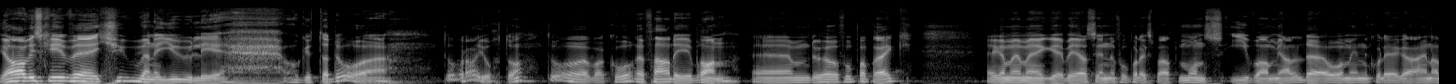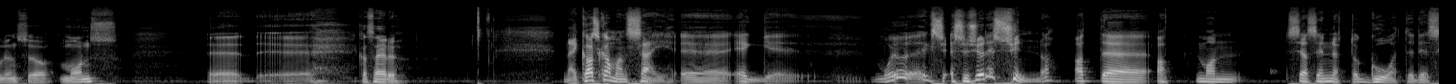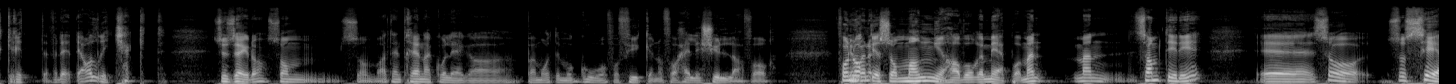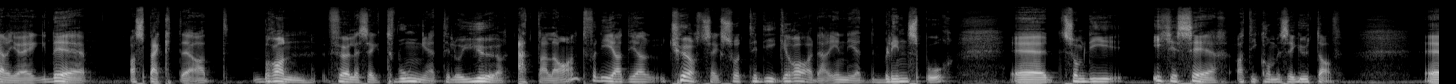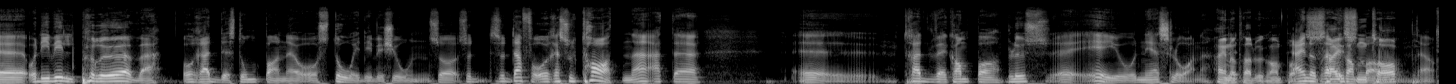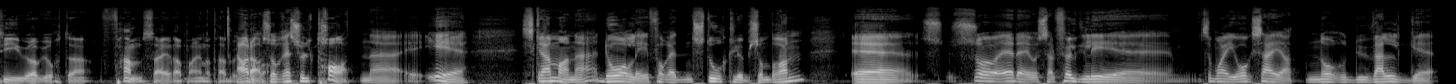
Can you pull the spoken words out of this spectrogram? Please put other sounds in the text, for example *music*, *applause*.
Ja, vi skriver 20. juli, og gutter, da, da var det gjort, da. Da var Kåre ferdig i Brann. Um, du hører fotballpreik. Jeg har med meg BA sin fotballekspert Mons Ivar Mjelde og min kollega Einar Lundsør. Mons, eh, hva sier du? Nei, hva skal man si? Eh, jeg eh, må jo Jeg, syns jo det er synd, da. At, at man ser seg nødt til å gå til det skrittet. For det, det er aldri kjekt, syns jeg, da. Som, som at en trenerkollega på en måte må gå og få fyken og få hele skylda for, for Ja, noe men- som mange har vært med på. Men, men samtidig eh, så, så ser jeg det aspektet at Brann føler seg tvunget til å gjøre et eller annet, fordi at de har kjørt seg så til de grader inn i et blindspor eh, som de ikke ser at de kommer seg ut av. Eh, og de vil prøve å redde stumpene og stå i divisjonen. Så, så, så derfor, Og resultatene etter eh, 30 kamper pluss eh, er jo nedslående. 31 kamper. 31 16 kamper, tap, ja. 10 uavgjorte, 5 seire på 31 kamper. Ja da, så resultatene er skremmende dårlig for en storklubb som Brann. Eh, så er det jo selvfølgelig eh, Så må jeg òg si at når du velger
